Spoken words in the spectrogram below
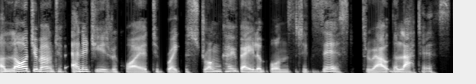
A large amount of energy is required to break the strong covalent bonds that exist throughout the lattice.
